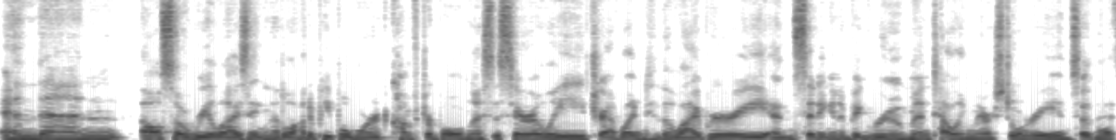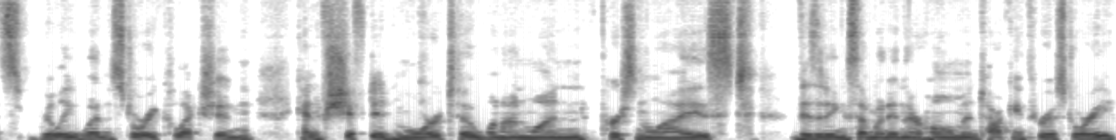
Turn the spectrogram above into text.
And then also realizing that a lot of people weren't comfortable necessarily traveling to the library and sitting in a big room and telling their story. And so that's really when story collection kind of shifted more to one on one, personalized, visiting someone in their home and talking through a story.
